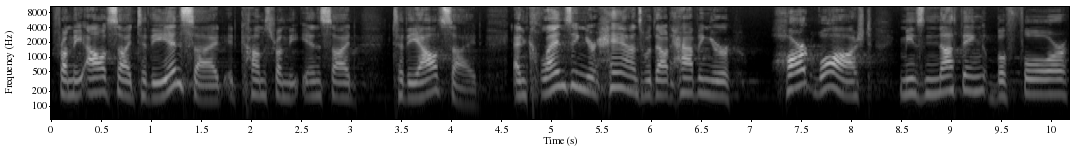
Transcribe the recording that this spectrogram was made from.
from the outside to the inside, it comes from the inside to the outside. And cleansing your hands without having your heart washed means nothing before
